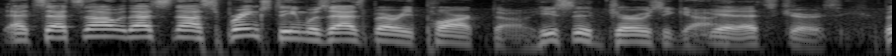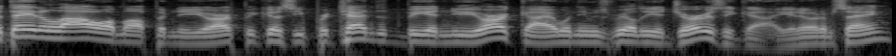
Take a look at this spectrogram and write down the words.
That's that's not that's not Springsteen was Asbury Park though. He's a Jersey guy. Yeah, that's Jersey. But they'd allow him up in New York because he pretended to be a New York guy when he was really a Jersey guy. You know what I'm saying?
